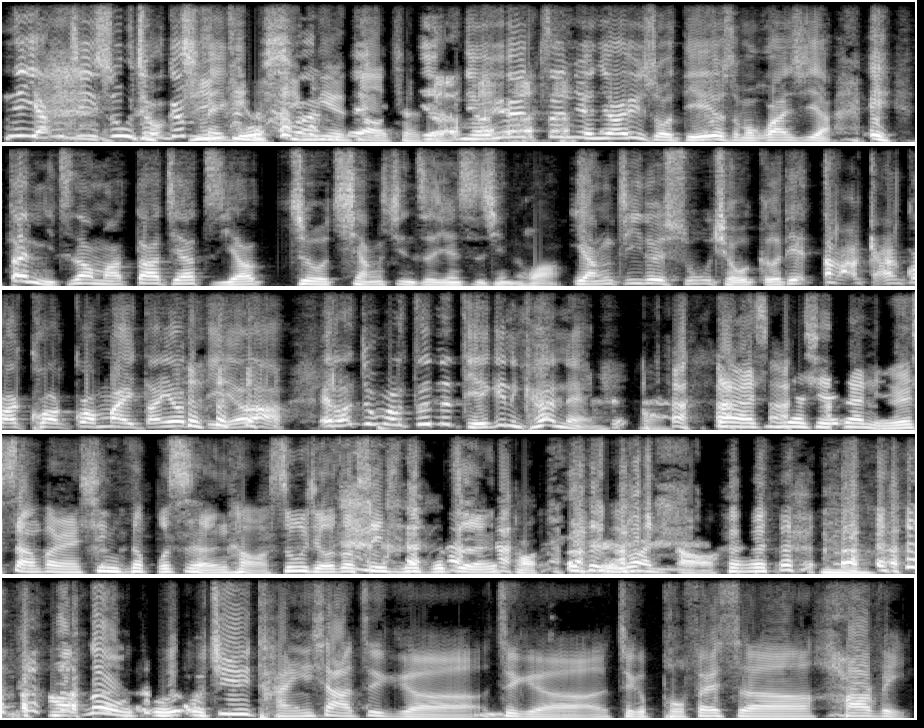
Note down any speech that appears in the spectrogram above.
那洋基 诉求跟美国信念造成的纽约 证券交易所跌有什么关系啊？哎，但你知道吗？大家只要就相信这件事情的话，洋基队输球隔天啊，赶快快快卖单要跌了，哎，他就把真的跌给你看呢。当然是那些在纽约上班人心情都不是很好，输球之后心情都不是很好，一直乱搞。好，那我我我继续谈一下这个这个这个 Professor Harvey，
